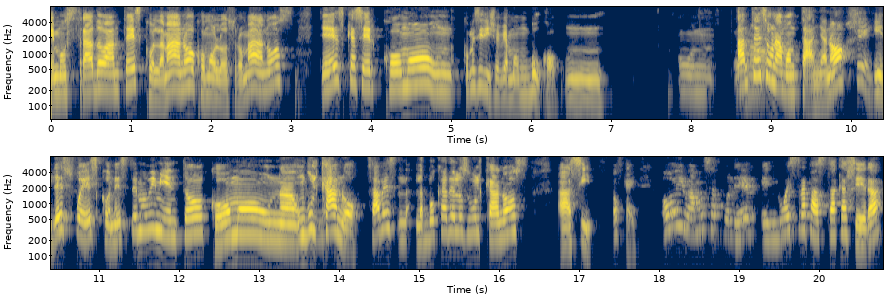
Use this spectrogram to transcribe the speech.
he mostrado antes con la mano, como los romanos, tienes que hacer como un, ¿cómo se dice? Un buco, un, Un, Antes una- una montaña, ¿no? Sí. Y después con este movimiento como una- un vulcano, ¿sabes? La, la boca de los vulcanos, así. Ok. Hoy vamos a poner en nuestra pasta casera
